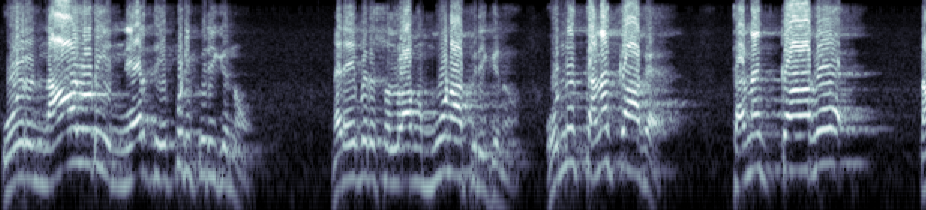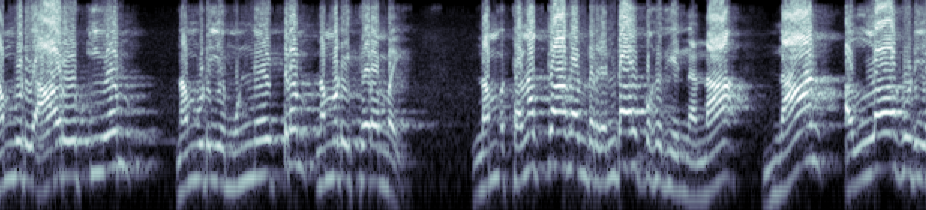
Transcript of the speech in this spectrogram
ஒரு நாளுடைய நேரத்தை எப்படி பிரிக்கணும்? நிறைய பேர் சொல்லுவாங்க மூணா பிரிக்கணும். ஒன்று தனக்காக. தனக்காக நம்முடைய ஆரோக்கியம் நம்முடைய முன்னேற்றம் நம்முடைய திறமை. நம் தனக்காக அந்த இரண்டாவது பகுதி என்னன்னா நான் அல்லாஹுடைய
